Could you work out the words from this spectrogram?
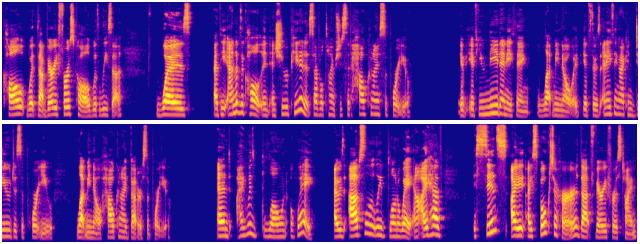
call with that very first call with Lisa was at the end of the call, and, and she repeated it several times. She said, How can I support you? If, if you need anything, let me know. If, if there's anything I can do to support you, let me know. How can I better support you? And I was blown away. I was absolutely blown away. And I have, since I, I spoke to her that very first time,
